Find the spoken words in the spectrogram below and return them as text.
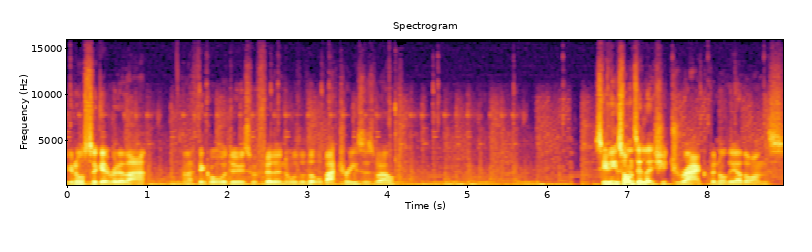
We can also get rid of that. And I think what we'll do is we'll fill in all the little batteries as well. See, these ones it lets you drag, but not the other ones.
